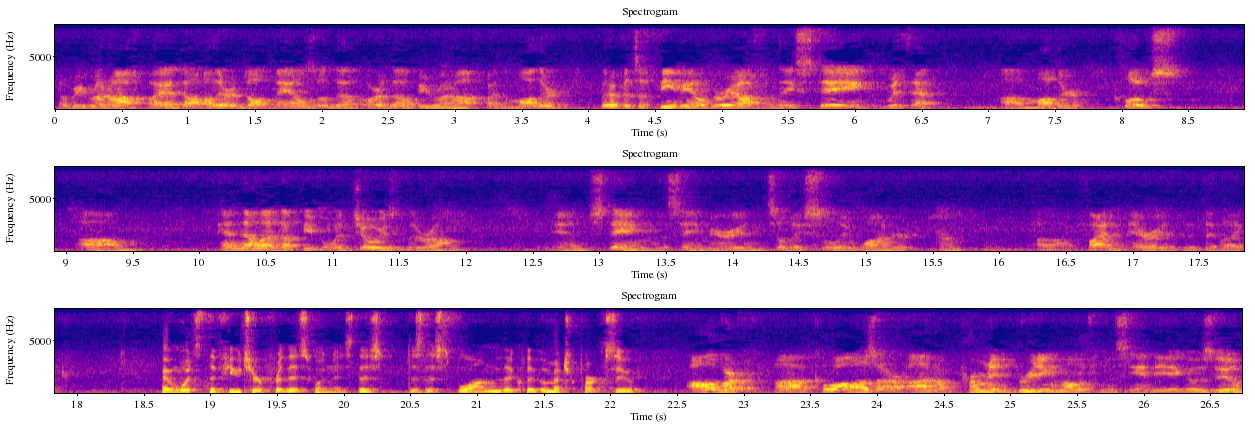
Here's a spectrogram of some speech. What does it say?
They'll be run off by adult, other adult males, or they'll, or they'll be run off by the mother. But if it's a female, very often they stay with that uh, mother close, um, and they'll end up even with joeys of their own and staying in the same area until they slowly wander or uh, find an area that they like. And what's the future for this one? Is this does this belong to the Cleveland Metro Park Zoo? All of our uh, koalas are on a permanent breeding loan from the San Diego Zoo.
